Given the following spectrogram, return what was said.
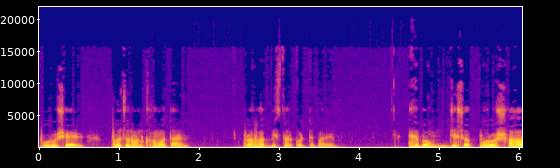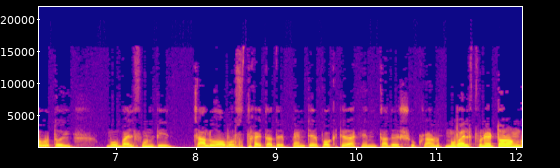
পুরুষের প্রজনন ক্ষমতার প্রভাব বিস্তার করতে পারে। এবং যেসব পুরুষ স্বভাবতই মোবাইল ফোনটি চালু অবস্থায় তাদের প্যান্টের পকেটে রাখেন, তাদের শুক্রাণু মোবাইল ফোনের তরঙ্গ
